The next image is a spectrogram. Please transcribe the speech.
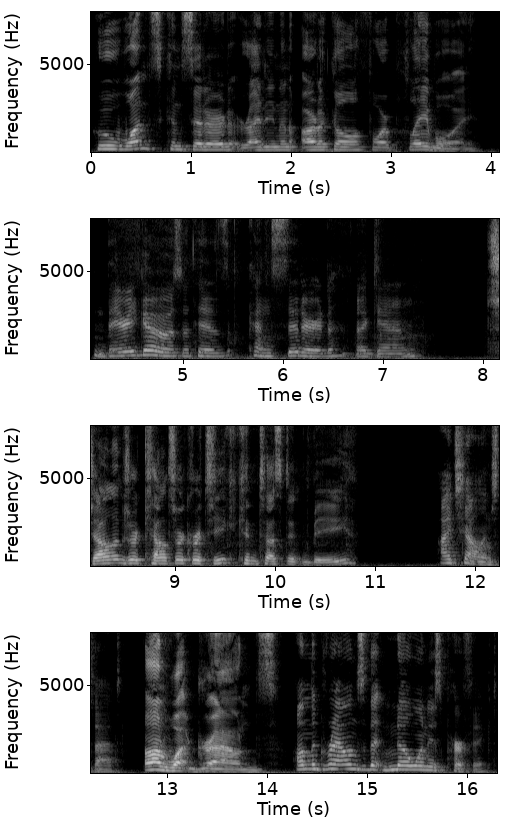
who once considered writing an article for Playboy. There he goes with his considered again. Challenger counter critique contestant B. I challenge that. On what grounds? On the grounds that no one is perfect.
